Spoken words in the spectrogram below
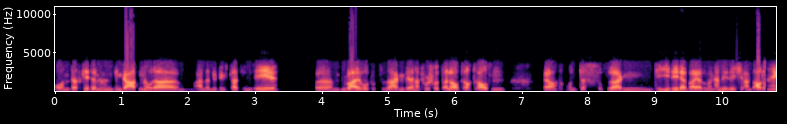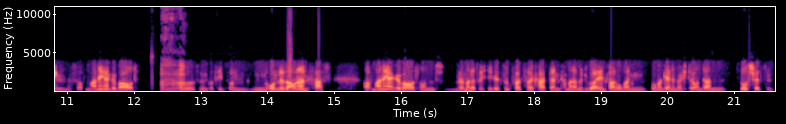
Und das geht im, im Garten oder an seinem Lieblingsplatz im See, ähm, überall, wo sozusagen der Naturschutz erlaubt, auch draußen ja, und das ist sozusagen die Idee dabei. Also man kann die sich ans Auto hängen, ist auf dem Anhänger gebaut. Aha. Also es ist im Prinzip so ein, eine runde Sauna, ein Fass auf dem Anhänger gebaut und wenn man das richtige Zugfahrzeug hat, dann kann man damit überall hinfahren, wo man, wo man gerne möchte und dann losschwitzen.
